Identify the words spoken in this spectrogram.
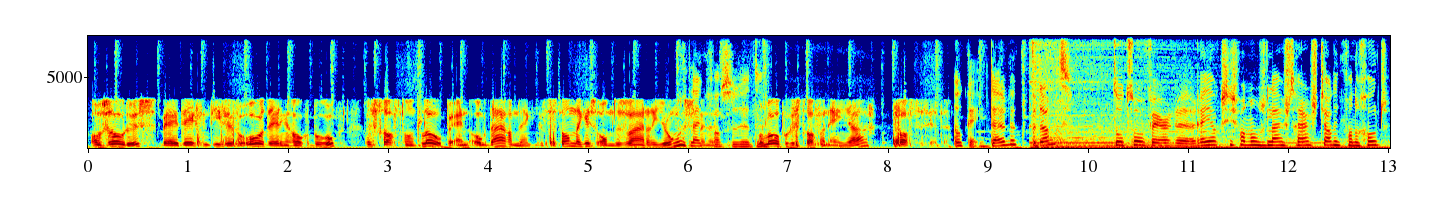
om zo dus bij definitieve veroordeling in hoger beroep hun straf te ontlopen. En ook daarom denk ik dat het verstandig is om de zwaardere jongens met een voorlopige straf van één jaar vast te zetten. Oké, duidelijk. Bedankt. Tot zover eh, reacties van onze luisteraars. Tjalling van der Goot,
